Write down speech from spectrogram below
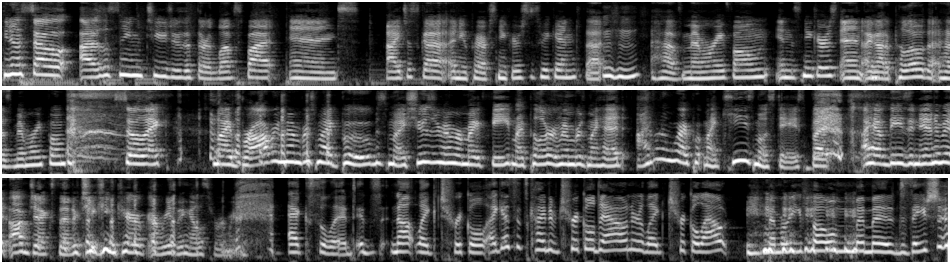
You know, so I was listening to do the third love spot, and I just got a new pair of sneakers this weekend that mm-hmm. have memory foam in the sneakers, and I got a pillow that has memory foam. so, like, my bra remembers my boobs, my shoes remember my feet, my pillow remembers my head. I don't know where I put my keys most days, but I have these inanimate objects that are taking care of everything else for me. Excellent. It's not like trickle. I guess it's kind of trickle down or like trickle out memory foam memorization.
